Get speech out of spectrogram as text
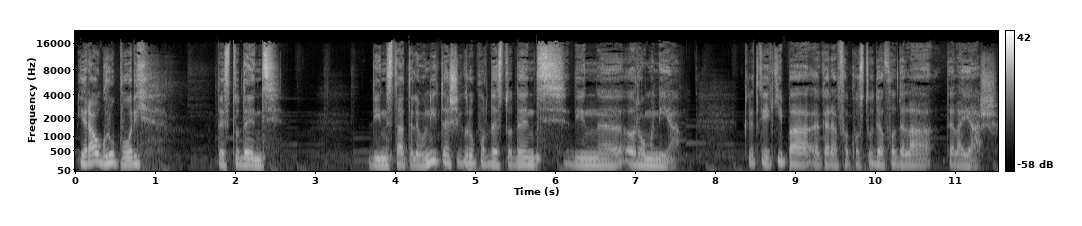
erau grupuri de studenți din Statele Unite și grupuri de studenți din uh, România. Cred că echipa care a făcut studiul a fost de la, de la Iași.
